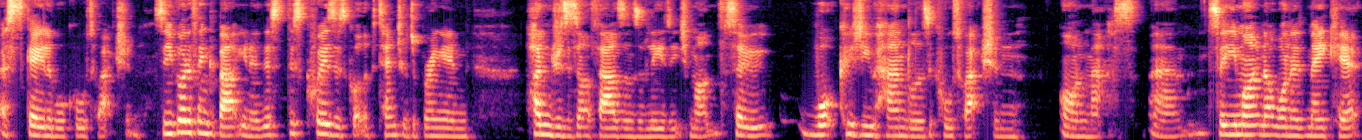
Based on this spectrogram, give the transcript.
a scalable call to action. So you've got to think about, you know, this this quiz has got the potential to bring in hundreds, if not thousands, of leads each month. So what could you handle as a call to action on mass Um, so you might not want to make it,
